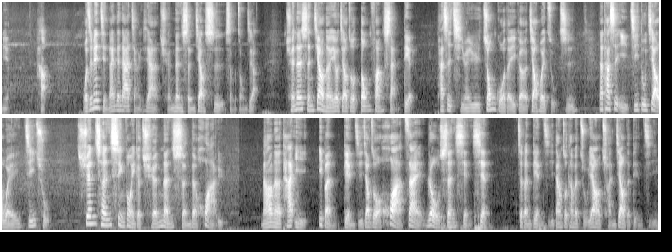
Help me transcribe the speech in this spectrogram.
面。好，我这边简单跟大家讲一下全能神教是什么宗教。全能神教呢，又叫做东方闪电，它是起源于中国的一个教会组织。那它是以基督教为基础，宣称信奉一个全能神的话语。然后呢，它以一本典籍叫做《化在肉身显现》这本典籍当做他们主要传教的典籍。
